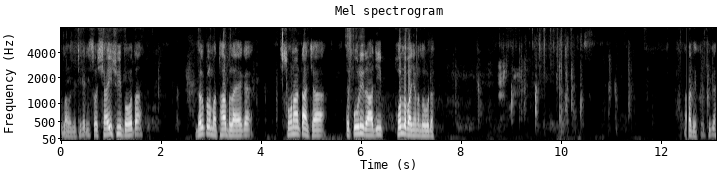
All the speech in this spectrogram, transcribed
ਲਓ ਜੀ, ਠੀਕ ਹੈ ਜੀ, ਸੋ ਸ਼ਾਹੀ ਸ਼ੂਈ ਬਹੁਤ ਆ। ਬਿਲਕੁਲ ਮੱਥਾ ਬਲੈਕ ਹੈ। ਸੋਹਣਾ ਢਾਂਚਾ ਤੇ ਪੂਰੀ ਰਾਜੀ ਫੁੱਲ ਵਜਣ ਲੋਡ ਆ ਦੇਖੋ ਠੀਕ ਹੈ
